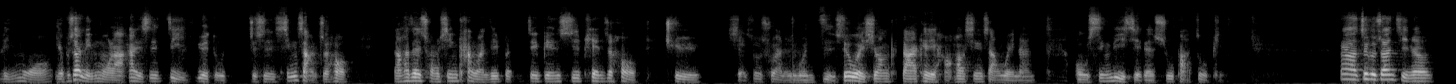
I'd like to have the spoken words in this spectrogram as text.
临摹也不算临摹啦，他也是自己阅读，就是欣赏之后，然后再重新看完这本这篇诗篇之后，去写作出来的文字。所以我也希望大家可以好好欣赏伟南呕心沥血的书法作品。那这个专辑呢，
